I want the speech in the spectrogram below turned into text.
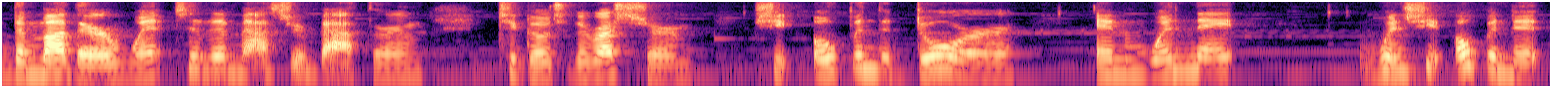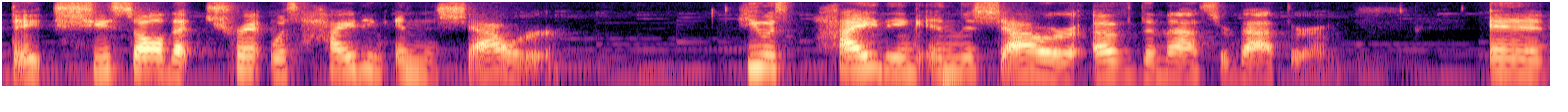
the mother went to the master bathroom to go to the restroom. She opened the door, and when they when she opened it, they she saw that Trent was hiding in the shower. He was hiding in the shower of the master bathroom. And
